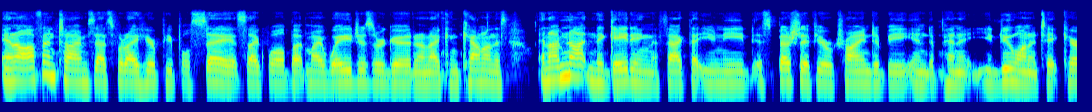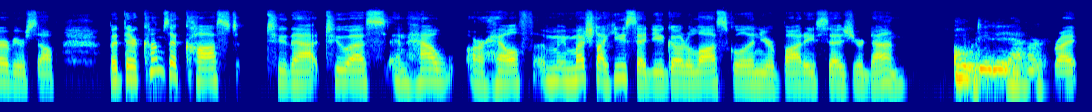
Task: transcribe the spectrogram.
And oftentimes that's what I hear people say. It's like, well, but my wages are good and I can count on this. And I'm not negating the fact that you need, especially if you're trying to be independent, you do want to take care of yourself. But there comes a cost to that to us and how our health i mean much like you said you go to law school and your body says you're done. Oh did it ever. Right?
